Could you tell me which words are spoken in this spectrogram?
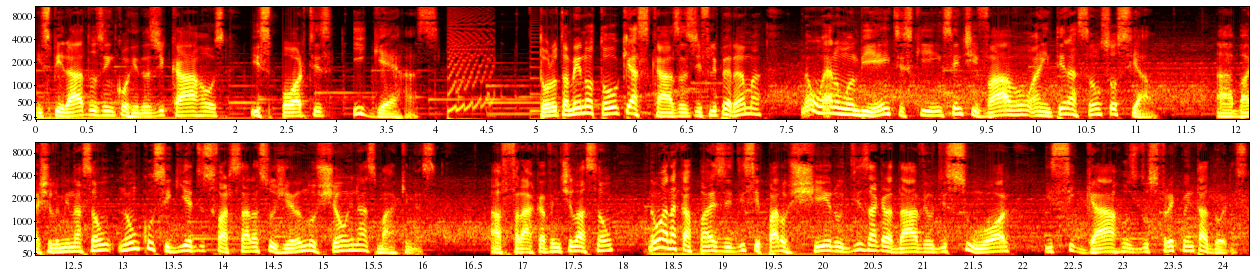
inspirados em corridas de carros, esportes e guerras. Toro também notou que as casas de fliperama não eram ambientes que incentivavam a interação social. A baixa iluminação não conseguia disfarçar a sujeira no chão e nas máquinas. A fraca ventilação não era capaz de dissipar o cheiro desagradável de suor e cigarros dos frequentadores,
